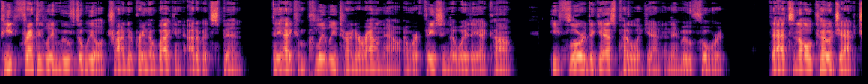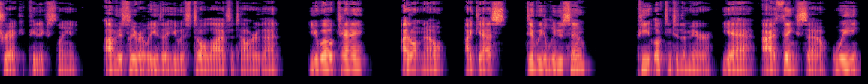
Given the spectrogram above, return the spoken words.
Pete frantically moved the wheel, trying to bring the wagon out of its spin. They had completely turned around now and were facing the way they had come. He floored the gas pedal again and they moved forward. That's an old Kojak trick, Pete exclaimed, obviously relieved that he was still alive to tell her that. You okay? I don't know. I guess. Did we lose him? Pete looked into the mirror. Yeah, I think so. We.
